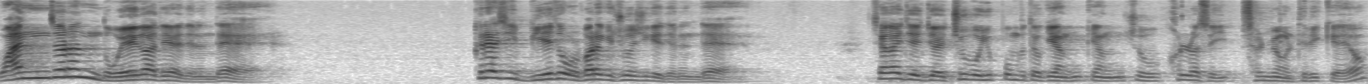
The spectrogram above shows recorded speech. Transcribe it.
완전한 노예가 돼야 되는데 그래야지 미래도 올바르게 주어지게 되는데 제가 이제 주보 6번부터 그냥 그냥 쭉 흘러서 이- 설명을 드릴게요.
